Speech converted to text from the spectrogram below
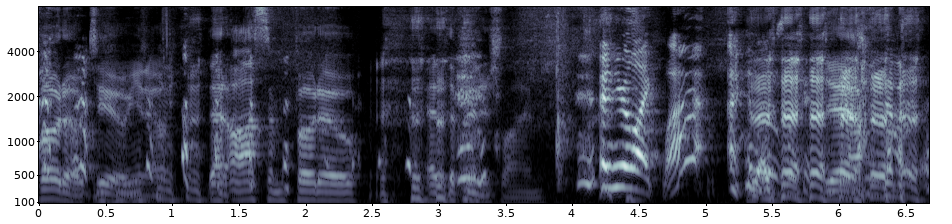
photo too. You know that awesome photo at the finish line. and you're like, what? Yeah.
